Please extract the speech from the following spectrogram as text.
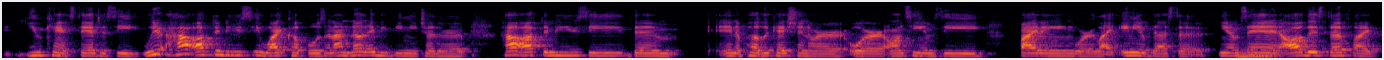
you can't stand to see. We, how often do you see white couples? And I know they be beating each other up. How often do you see them? In a publication or or on TMZ fighting or like any of that stuff. You know what I'm mm-hmm. saying? All this stuff like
